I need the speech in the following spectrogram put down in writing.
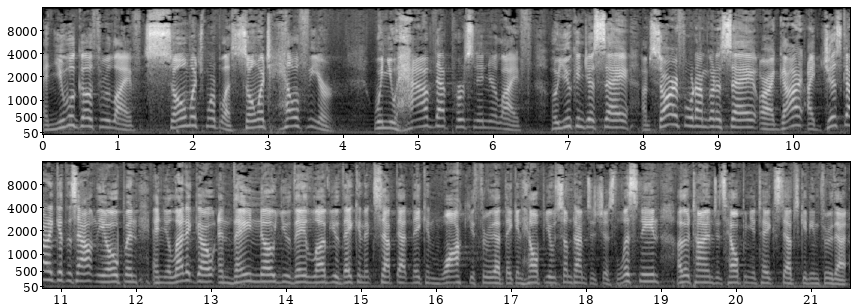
And you will go through life so much more blessed, so much healthier when you have that person in your life who you can just say, I'm sorry for what I'm going to say, or I got I just got to get this out in the open, and you let it go, and they know you, they love you, they can accept that, they can walk you through that, they can help you. Sometimes it's just listening, other times it's helping you take steps getting through that.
